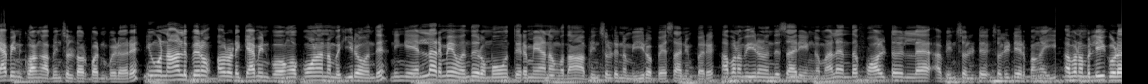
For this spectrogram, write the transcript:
கேபினுக்கு வாங்க அப்படின்னு சொல்லிட்டு ஒரு பண்ணி போயிடுவாரு. இவங்க நாலு பேரும் அவரோட கேபின் போவாங்க. போனா நம்ம ஹீரோ வந்து நீங்க எல்லாருமே வந்து ரொம்பவும் திறமையானவங்க தான் அப்படின்னு சொல்லிட்டு நம்ம ஹீரோ பேச ஆரம்பிப்பாரு. அப்ப நம்ம ஹீரோ வந்து சார் எங்க மேல எந்த ஃபால்ட்டும் இல்ல அப்படின்னு சொல்லிட்டு சொல்லிட்டே இருப்பாங்க. அப்ப நம்ம லீ கூட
